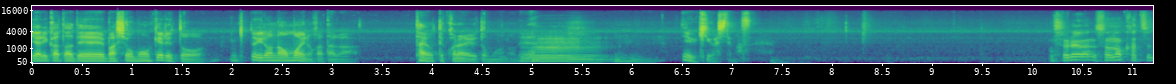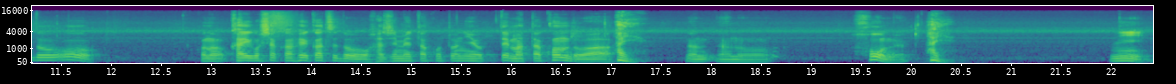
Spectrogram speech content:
やり方で場所を設けるときっといろんな思いの方が頼ってこられると思うので、うん、っていう気がしてますね。それはその活動をこの介護者カフェ活動を始めたことによってまた今度は、はい、なあのホーム？に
